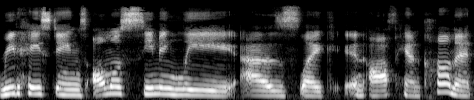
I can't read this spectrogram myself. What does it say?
Reed Hastings almost seemingly as like an offhand comment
